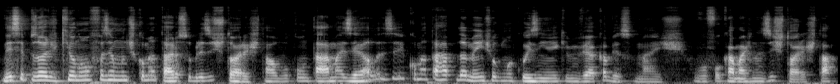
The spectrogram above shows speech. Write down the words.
Nesse episódio aqui eu não vou fazer muitos comentários sobre as histórias, tá? Eu vou contar mais elas e comentar rapidamente alguma coisinha aí que me vier à cabeça, mas vou focar mais nas histórias, tá?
